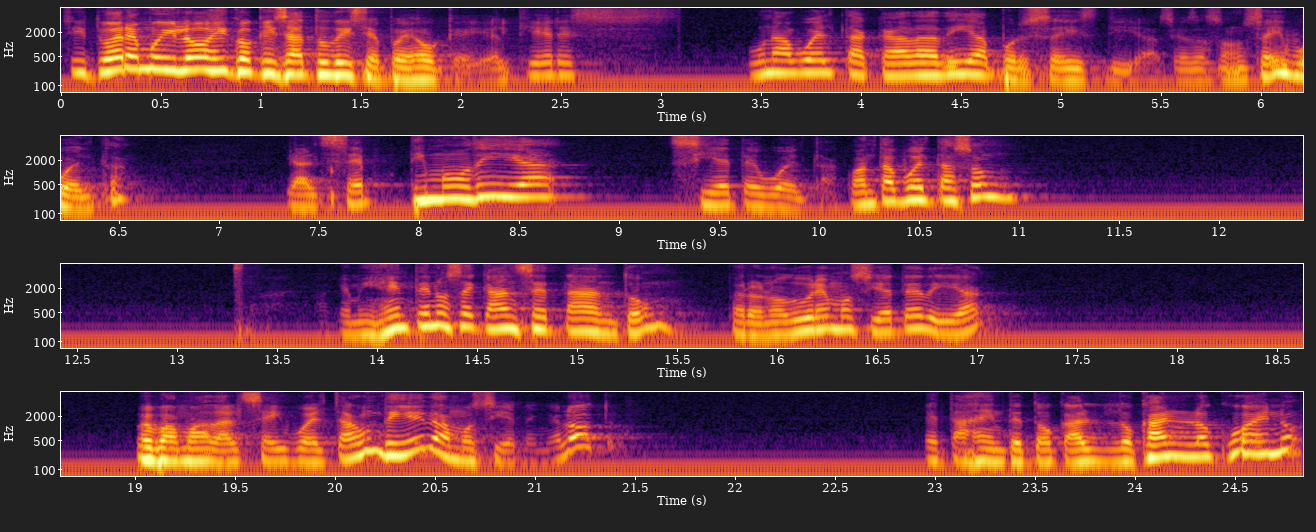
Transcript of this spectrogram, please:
Si tú eres muy lógico, quizás tú dices, pues ok, él quiere una vuelta cada día por seis días. Esas son seis vueltas. Y al séptimo día, siete vueltas. ¿Cuántas vueltas son? que mi gente no se canse tanto, pero no duremos siete días, pues vamos a dar seis vueltas un día y damos siete en el otro. Esta gente toca los cuernos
